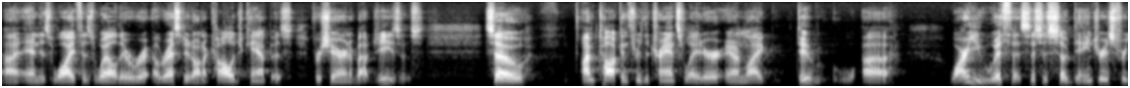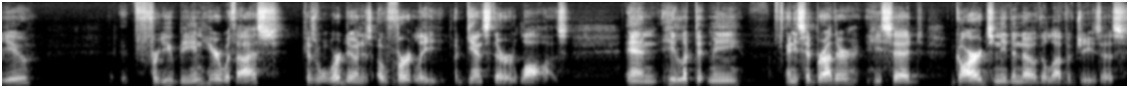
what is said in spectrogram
uh, and his wife as well. They were arrested on a college campus for sharing about Jesus. So I'm talking through the translator, and I'm like, dude, uh, why are you with us? This is so dangerous for you, for you being here with us, because what we're doing is overtly against their laws. And he looked at me and he said, Brother, he said, guards need to know the love of Jesus,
